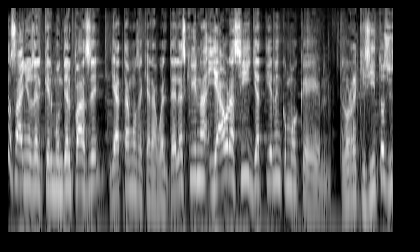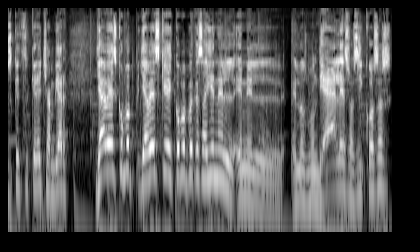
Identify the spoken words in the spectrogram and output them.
dos años del que el mundial pase, ya estamos aquí a la vuelta de la esquina y ahora sí ya tienen como que los requisitos si es que se quiere chambear. Ya ves cómo, ya ves que como pecas ahí en el, en el, en los mundiales o así cosas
